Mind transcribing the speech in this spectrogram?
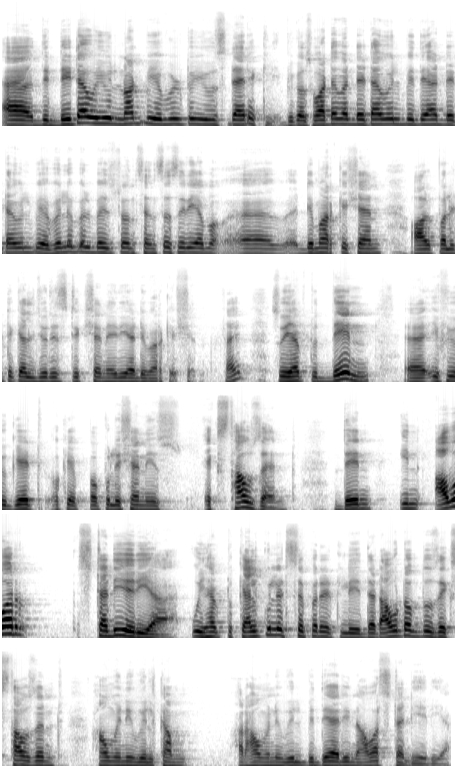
uh, the data we will not be able to use directly, because whatever data will be there, data will be available based on census area uh, demarcation or political jurisdiction area demarcation, right. So, you have to then Uh, if you get okay population is x thousand, then in our study area we have to calculate separately that out of those x thousand how many will come or how many will be there in our study area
